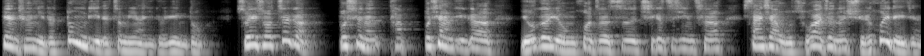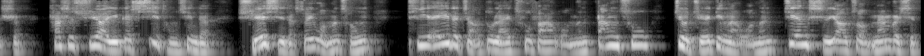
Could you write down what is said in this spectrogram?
变成你的动力的这么样一个运动。所以说，这个不是能，它不像一个游个泳或者是骑个自行车，三下五除二就能学会的一件事，它是需要一个系统性的学习的。所以我们从 TA 的角度来出发，我们当初就决定了，我们坚持要做 membership，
